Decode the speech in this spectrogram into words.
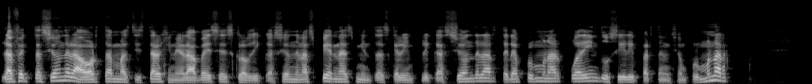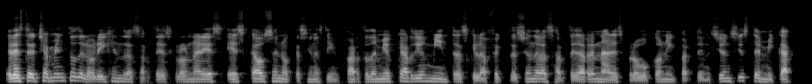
La afectación de la aorta más distal genera a veces claudicación en las piernas, mientras que la implicación de la arteria pulmonar puede inducir hipertensión pulmonar. El estrechamiento del origen de las arterias coronarias es causa en ocasiones de infarto de miocardio, mientras que la afectación de las arterias renales provoca una hipertensión sistémica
